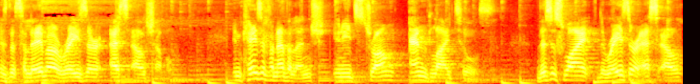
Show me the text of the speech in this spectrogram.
is the Salewa Razor SL shovel. In case of an avalanche, you need strong and light tools. This is why the Razor SL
